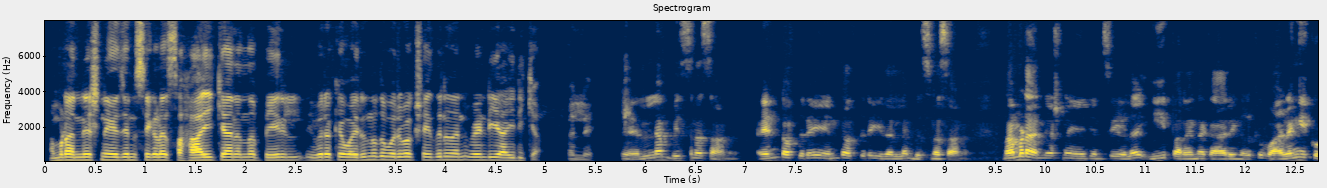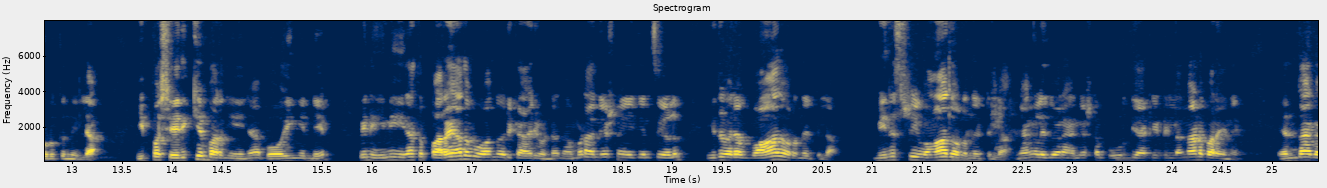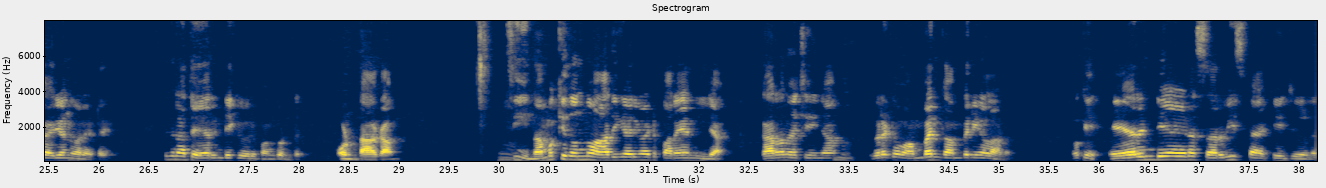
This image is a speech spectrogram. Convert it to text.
നമ്മുടെ അന്വേഷണ ഏജൻസികളെ സഹായിക്കാൻ എന്ന പേരിൽ ഇവരൊക്കെ വരുന്നതും ഒരുപക്ഷെ ഇതിന് വേണ്ടി വേണ്ടിയായിരിക്കാം അല്ലേ? എല്ലാം ബിസിനസ് ആണ് end of the day end of the day ഇതെല്ലാം ബിസിനസ് ആണ് നമ്മുടെ അന്വേഷണ ഏജൻസികളെ ഈ പറയുന്ന കാര്യങ്ങൾക്ക് വഴങ്ങി കൊടുക്കുന്നില്ല. ഇപ്പൊ ശരിക്കും പറഞ്ഞു കഴിഞ്ഞാൽ ബോയിങ്ങിന്റെയും പിന്നെ ഇനി ഇതിനകത്ത് പറയാതെ പോകുന്ന ഒരു കാര്യമുണ്ട്. നമ്മുടെ അന്വേഷണ ഏജൻസികളും ഇതുവരെ വാ തുറന്നിട്ടില്ല. മിനിസ്ട്രി വാ തുറന്നിട്ടില്ല. ഞങ്ങൾ ഇതുവരെ അന്വേഷണം പൂർത്തിയാക്കിയിട്ടില്ല എന്നാണ് പറയുന്നത്. എന്താ കാര്യം എന്ന് പറയട്ടെ? ഇതിനകത്ത് എയർ ഇന്ത്യയ്ക്ക് ഒരു പങ്കുണ്ട്. ഉണ്ടാകാം. സി നമുക്കിതൊന്നും ആധികാരികമായിട്ട് പറയാനില്ല. കാരണം എന്ന് വെച്ച് കഴിഞ്ഞാൽ ഇവരൊക്കെ വമ്പൻ കമ്പനികളാണ്. ഓക്കെ എയർ ഇന്ത്യയുടെ സർവീസ് പാക്കേജുകൾ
